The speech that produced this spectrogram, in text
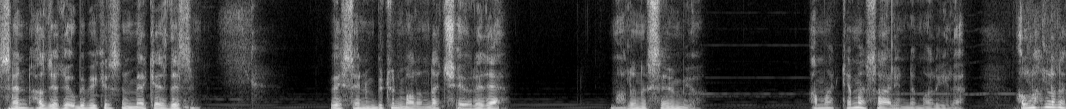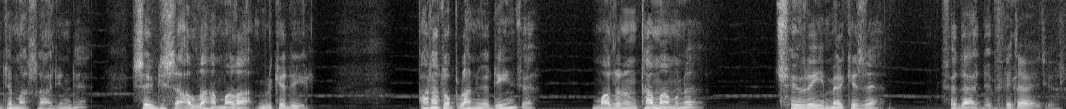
Sen Hazreti Ebubekir'sin, merkezdesin. Ve senin bütün malında çevrede. Malını sevmiyor. Ama temas halinde malıyla. Allah'la da temas halinde. Sevgisi Allah'a, mala, mülke değil. Para toplanıyor deyince malının tamamını çevreyi merkeze feda edebiliyor. Feda ediyor.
